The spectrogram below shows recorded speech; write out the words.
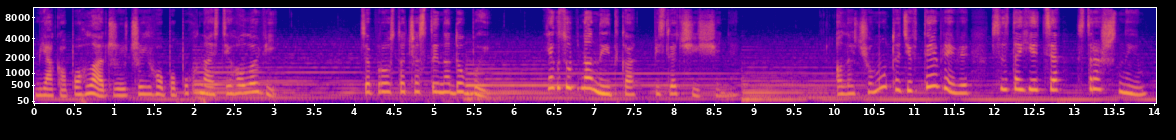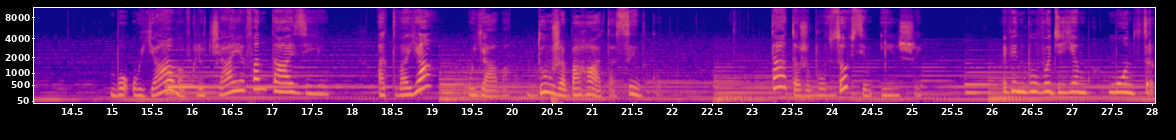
м'яко погладжуючи його по пухнастій голові це просто частина доби, як зубна нитка після чищення. Але чому тоді в темряві все здається страшним? Бо уява включає фантазію, а твоя уява дуже багата, синку. Тато ж був зовсім інший. Він був водієм монстр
